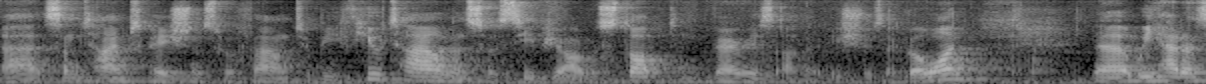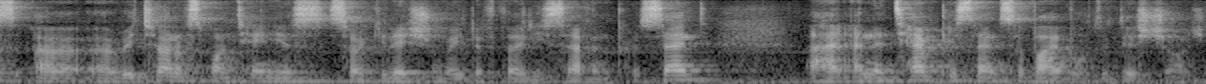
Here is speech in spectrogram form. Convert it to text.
uh, sometimes patients were found to be futile, and so CPR was stopped, and various other issues that go on. Uh, we had a, a, return of spontaneous circulation rate of 37% uh, and a 10% survival to discharge.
